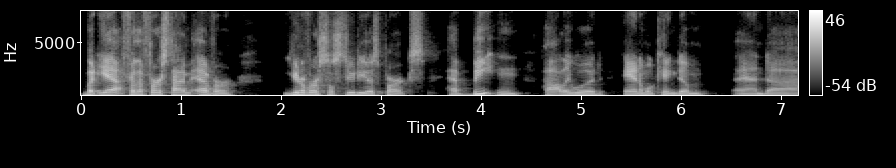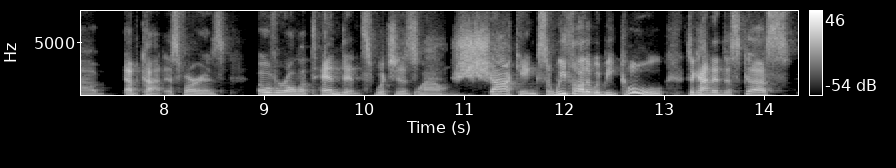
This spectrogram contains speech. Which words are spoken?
but yeah, for the first time ever, Universal Studios parks have beaten Hollywood, Animal Kingdom, and uh, Epcot as far as overall attendance, which is wow. shocking. So we thought it would be cool to kind of discuss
